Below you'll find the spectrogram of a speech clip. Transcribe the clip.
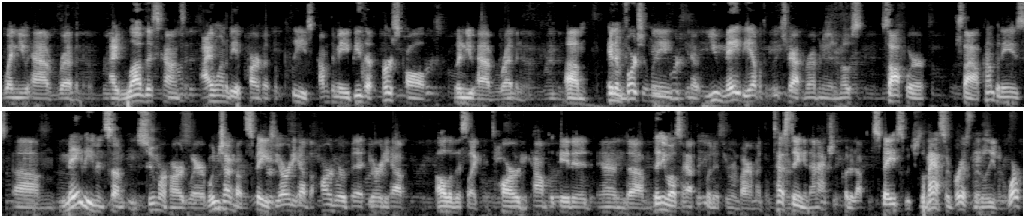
when you have revenue. I love this concept. I want to be a part of it, but please come to me. Be the first call when you have revenue. Um, and unfortunately, you know, you may be able to bootstrap revenue in most software style companies, um, maybe even some consumer hardware. But when you talk about space, you already have the hardware bit, you already have all of this like it's hard and complicated, and um, then you also have to put it through environmental testing and then actually put it up in space, which is a massive risk that it'll even work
